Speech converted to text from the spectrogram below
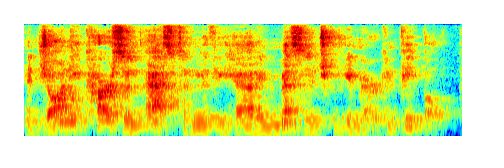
and Johnny Carson asked him if he had a message for the American people.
